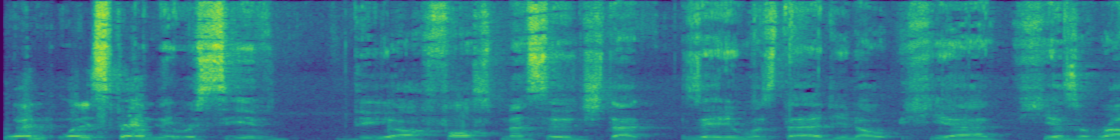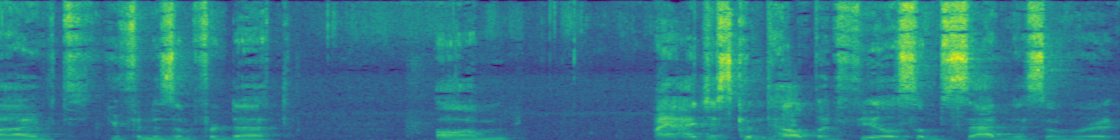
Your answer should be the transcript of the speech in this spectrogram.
when when his family received the uh, false message that Zadie was dead, you know, he had he has arrived, euphemism for death. Um, I, I just couldn't help but feel some sadness over it.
